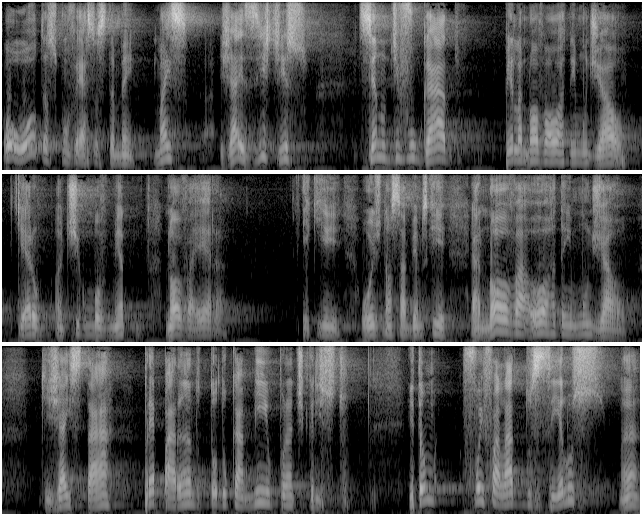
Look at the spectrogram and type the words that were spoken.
ou outras conversas também, mas já existe isso, sendo divulgado pela nova ordem mundial, que era o antigo movimento Nova Era, e que hoje nós sabemos que é a nova ordem mundial, que já está preparando todo o caminho para o anticristo. Então, foi falado dos selos, né,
